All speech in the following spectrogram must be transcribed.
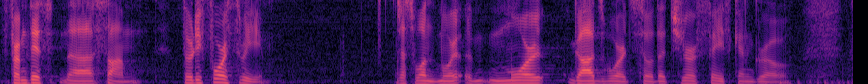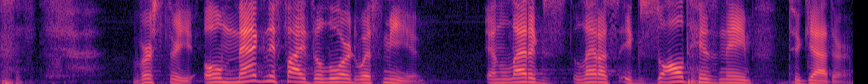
from this uh, Psalm 34 3. Just one more, uh, more God's word so that your faith can grow. Verse 3 Oh, magnify the Lord with me, and let, ex- let us exalt his name together.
